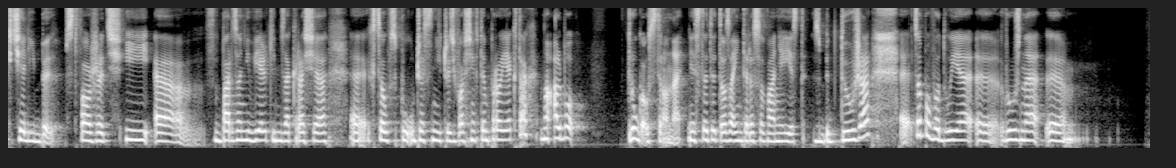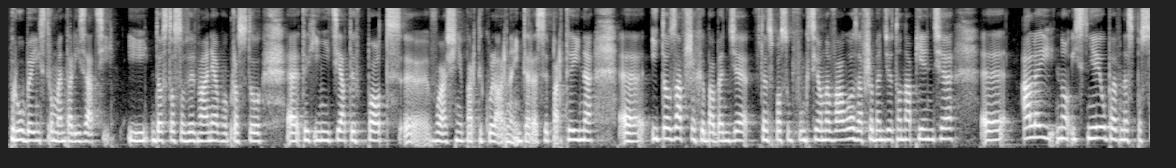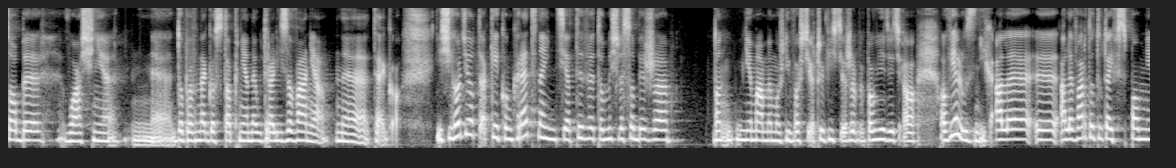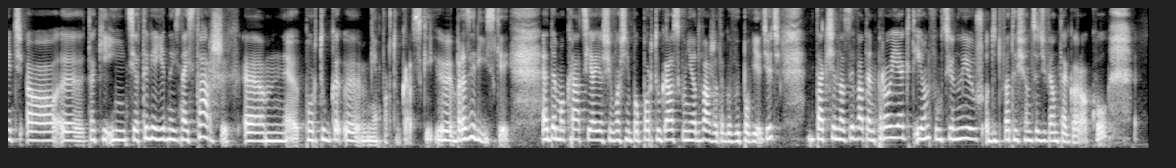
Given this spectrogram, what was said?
chcieliby stworzyć i e, w bardzo niewielkim zakresie e, chcą współuczestniczyć właśnie w tym projektach, no albo drugą stronę. Niestety to zainteresowanie jest zbyt duże, e, co powoduje różne próby instrumentalizacji i dostosowywania po prostu e, tych inicjatyw pod e, właśnie partykularne interesy partyjne. E, I to zawsze chyba będzie w ten sposób funkcjonowało, zawsze będzie to napięcie, ale no, istnieją pewne sposoby właśnie mm, do pewnego stopnia neutralizowania tego. Jeśli chodzi o takie konkretne inicjatywy, to myślę sobie, że no, nie mamy możliwości oczywiście, żeby powiedzieć o, o wielu z nich, ale, y, ale warto tutaj wspomnieć o y, takiej inicjatywie jednej z najstarszych, portuga y, nie portugalskiej, brazylijskiej. E-demokracja, ja się właśnie po portugalsku nie odważę tego wypowiedzieć. Tak się nazywa ten projekt i on funkcjonuje już od 2009 roku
